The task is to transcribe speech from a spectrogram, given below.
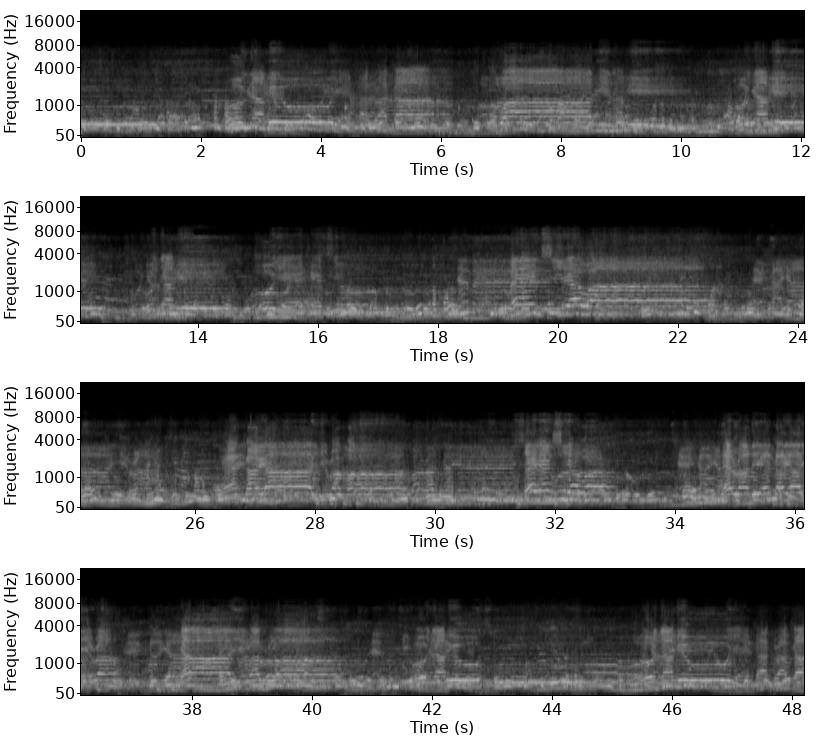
Onyame oyɛ kakraka ọba dinami onyame onyame oyɛ kɛse o. Mɛnsiawa ɛnkaya yiraba sɛyɛnsiawa ɛwurade ɛnkaya yira ya yira kura onyame otu onyame oyɛ kakraka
